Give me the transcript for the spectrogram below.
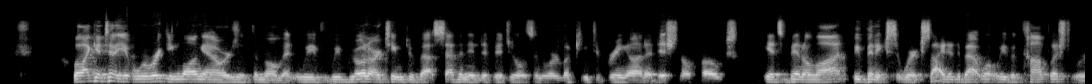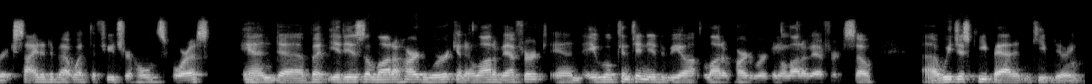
well, I can tell you, we're working long hours at the moment. We've we've grown our team to about seven individuals, and we're looking to bring on additional folks. It's been a lot. We've been we're excited about what we've accomplished. We're excited about what the future holds for us. And uh, but it is a lot of hard work and a lot of effort, and it will continue to be a lot of hard work and a lot of effort. So uh, we just keep at it and keep doing.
